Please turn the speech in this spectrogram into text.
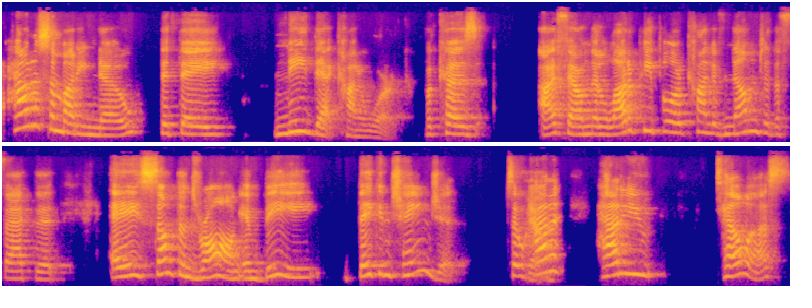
how does somebody know that they need that kind of work because I found that a lot of people are kind of numb to the fact that A, something's wrong, and B, they can change it. So yeah. how do how do you tell us?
